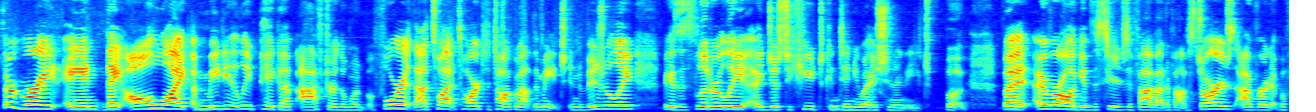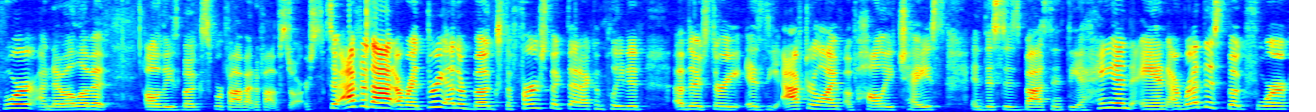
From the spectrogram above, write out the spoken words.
they're great and they all like immediately pick up after the one before it. That's why it's hard to talk about them each individually because it's literally a, just a huge continuation in each book. But overall, I give the series a 5 out of 5 stars. I've read it before. I know I love it all these books were 5 out of 5 stars. So after that, I read three other books. The first book that I completed of those three is The Afterlife of Holly Chase, and this is by Cynthia Hand. And I read this book for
